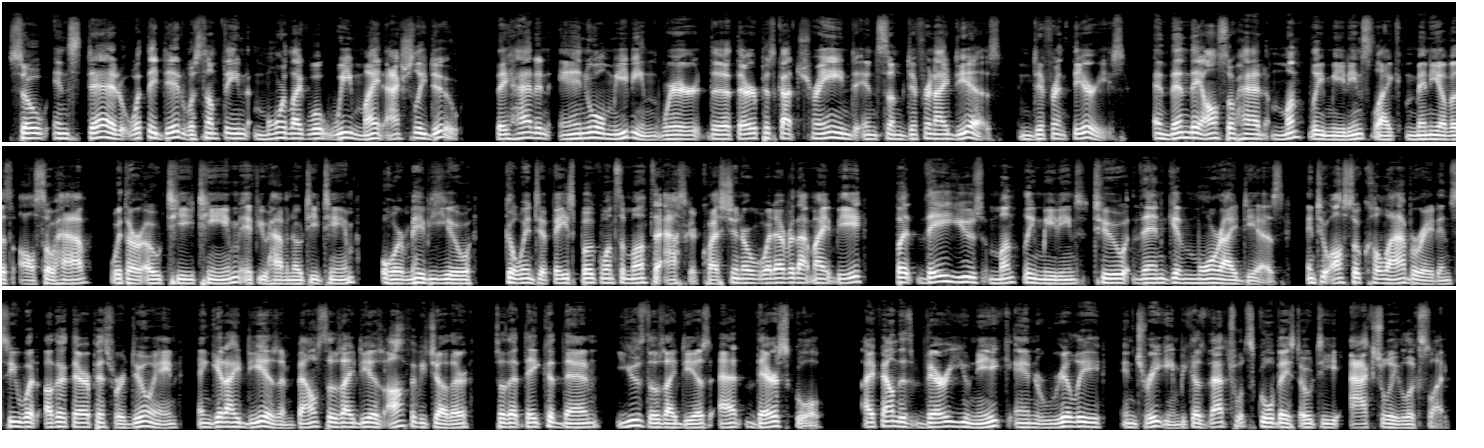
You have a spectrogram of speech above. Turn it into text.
So instead, what they did was something more like what we might actually do they had an annual meeting where the therapist got trained in some different ideas and different theories. And then they also had monthly meetings, like many of us also have with our OT team, if you have an OT team, or maybe you go into Facebook once a month to ask a question or whatever that might be. But they use monthly meetings to then give more ideas and to also collaborate and see what other therapists were doing and get ideas and bounce those ideas off of each other so that they could then use those ideas at their school. I found this very unique and really intriguing because that's what school based OT actually looks like.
